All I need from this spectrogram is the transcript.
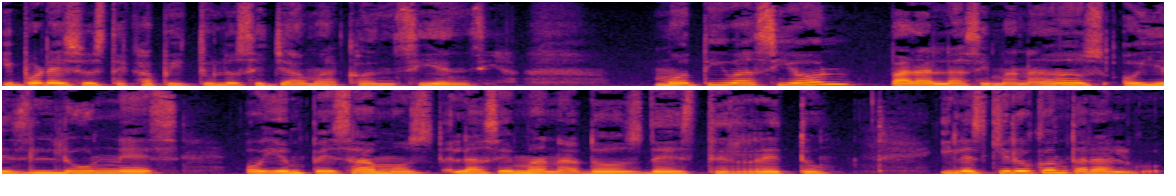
Y por eso este capítulo se llama conciencia. Motivación para la semana 2. Hoy es lunes, hoy empezamos la semana 2 de este reto y les quiero contar algo.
